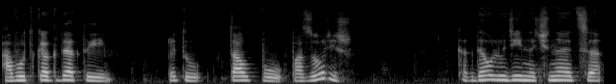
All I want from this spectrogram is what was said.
А вот когда ты эту толпу позоришь, когда у людей начинаются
